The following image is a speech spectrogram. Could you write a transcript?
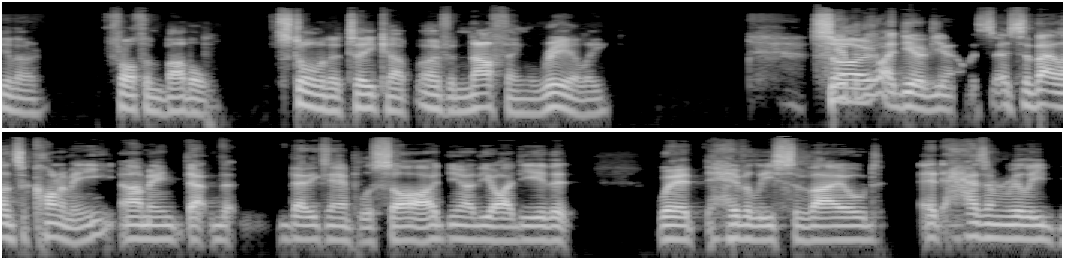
you know, froth and bubble, storm in a teacup over nothing, really. So yeah, the idea of you know a surveillance economy. I mean that, that that example aside, you know the idea that we're heavily surveilled. It hasn't really.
